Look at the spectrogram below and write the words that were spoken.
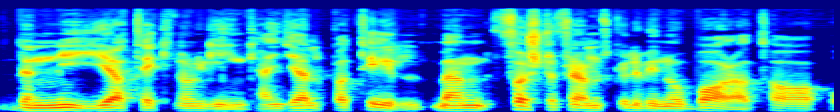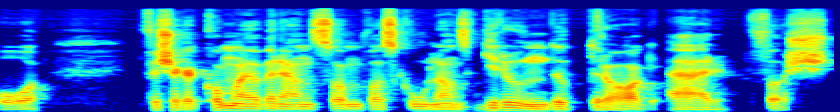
den nya teknologin kan hjälpa till. Men först och främst skulle vi nog bara ta och försöka komma överens om vad skolans grunduppdrag är först.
